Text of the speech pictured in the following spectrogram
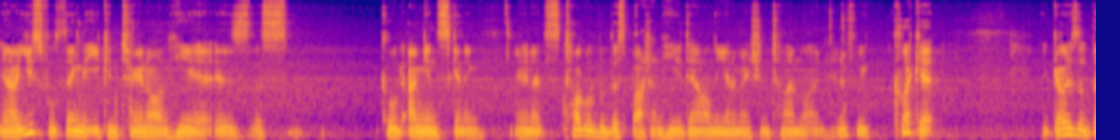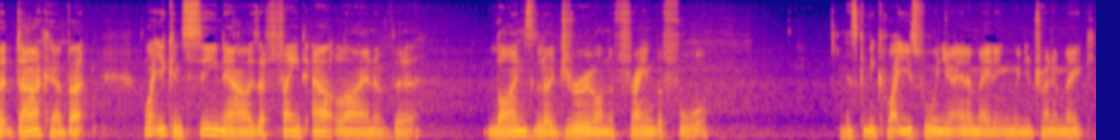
Now a useful thing that you can turn on here is this called onion skinning and it's toggled with this button here down on the animation timeline and if we click it it goes a bit darker but what you can see now is a faint outline of the lines that I drew on the frame before. And this can be quite useful when you're animating, when you're trying to make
